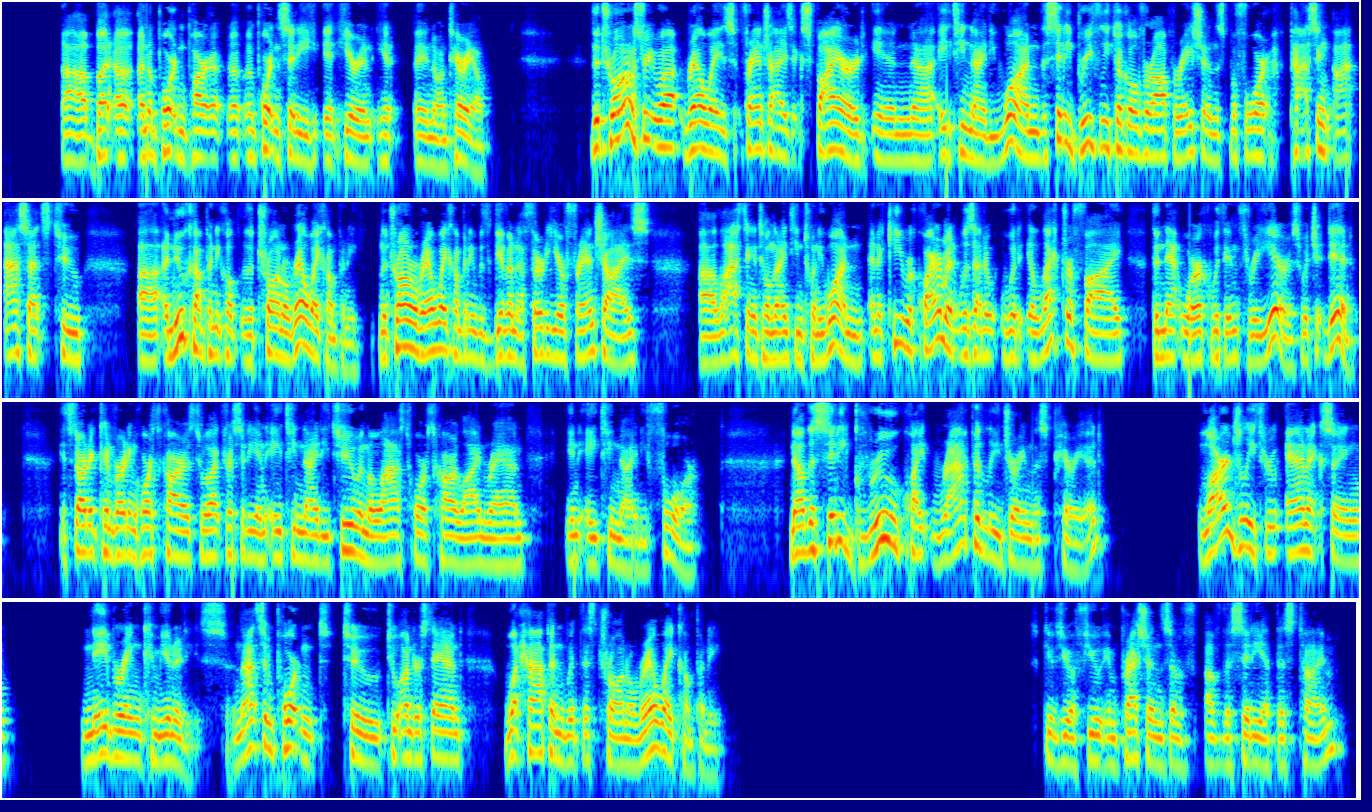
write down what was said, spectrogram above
uh, but uh, an important part, uh, important city here in, in Ontario. The Toronto Street Railways franchise expired in 1891. Uh, the city briefly took over operations before passing assets to a new company called the Toronto Railway Company. The Toronto Railway Company was given a 30 year franchise uh, lasting until 1921. And a key requirement was that it would electrify the network within three years, which it did. It started converting horse cars to electricity in 1892, and the last horse car line ran in 1894. Now, the city grew quite rapidly during this period, largely through annexing neighboring communities. And that's important to, to understand what happened with this Toronto Railway Company. Gives you a few impressions of, of the city at this time.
